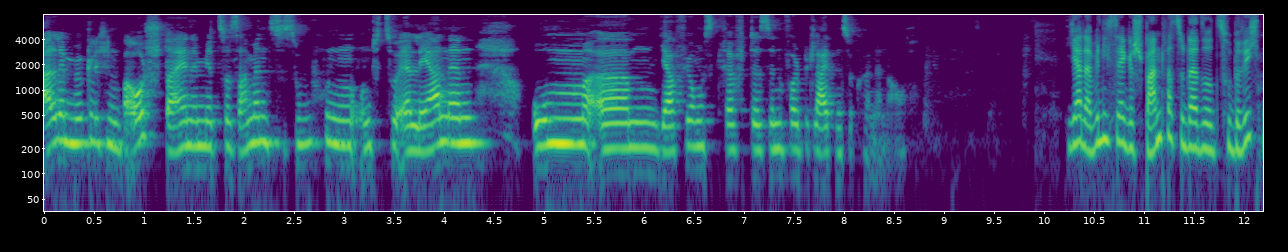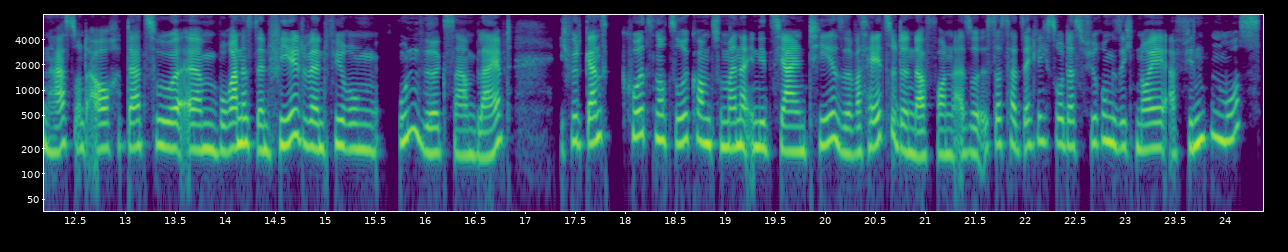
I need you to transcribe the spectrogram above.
alle möglichen Bausteine mir zusammenzusuchen und zu erlernen, um ähm, ja Führungskräfte sinnvoll begleiten zu können auch. Ja, da bin ich sehr gespannt, was du da so zu berichten hast und auch dazu, ähm, woran es denn fehlt, wenn Führung unwirksam bleibt. Ich würde ganz kurz noch zurückkommen zu meiner initialen These. Was hältst du denn davon? Also ist das tatsächlich so, dass Führung sich neu erfinden muss?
